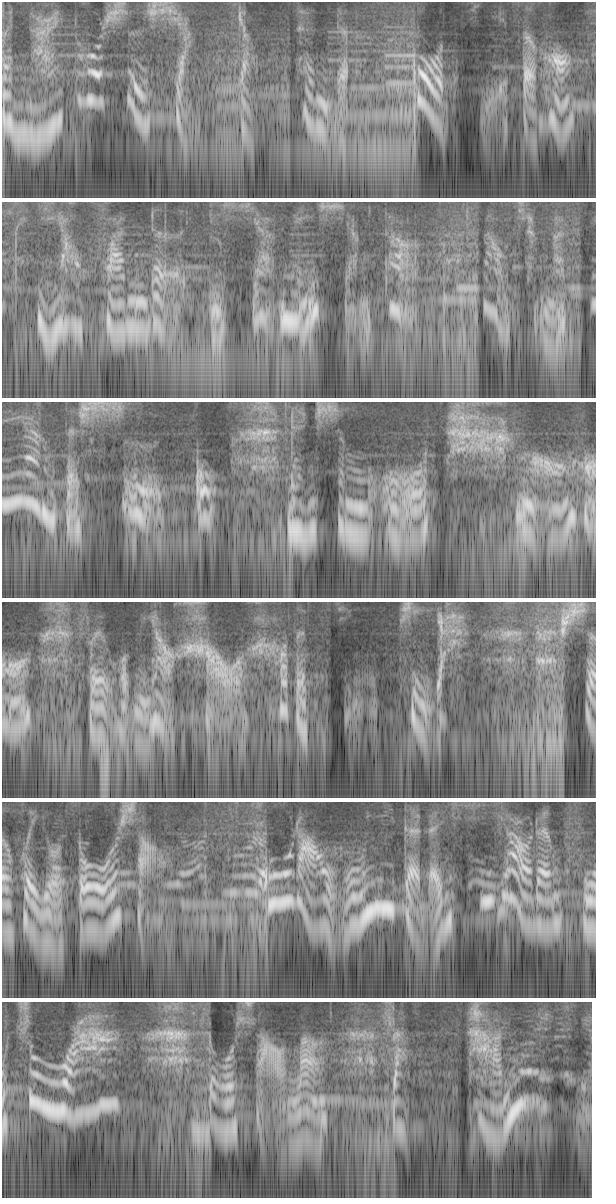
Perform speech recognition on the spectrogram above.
本来都是想要趁着过节的哈，也要欢乐一下，没想到造成了这样的事故。人生无常哦吼，所以我们要好好的警惕呀、社会有多少孤老无依的人需要人辅助啊？多少呢？的残疾、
